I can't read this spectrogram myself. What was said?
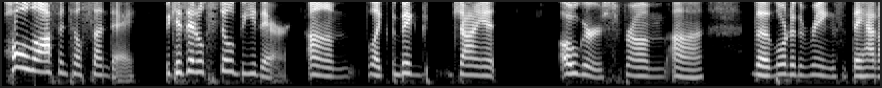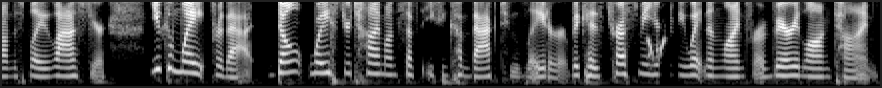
hold off until Sunday because it'll still be there. Um, like the big giant ogres from uh, the Lord of the Rings that they had on display last year. You can wait for that. Don't waste your time on stuff that you can come back to later because trust me, you're going to be waiting in line for a very long time.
